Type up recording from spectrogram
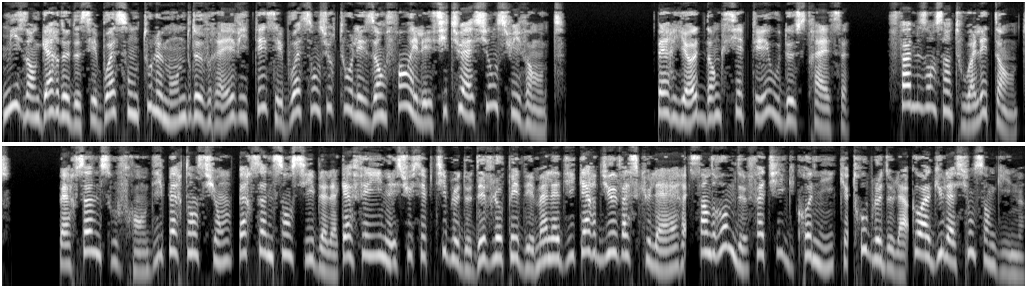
Mise en garde de ces boissons Tout le monde devrait éviter ces boissons surtout les enfants et les situations suivantes. Période d'anxiété ou de stress. Femmes enceintes ou allaitantes. Personnes souffrant d'hypertension, personnes sensibles à la caféine et susceptibles de développer des maladies cardiovasculaires, syndrome de fatigue chronique, troubles de la coagulation sanguine.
